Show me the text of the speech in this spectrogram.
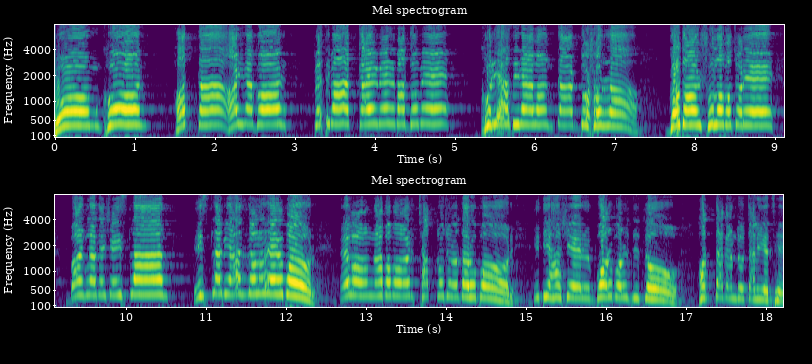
ঘুম খুন, হত্যা, আইনাগর, ফেসিবাদ কায়েমের মাধ্যমে খুনি হাসিনা এবং তার দোসররা গত ষোলো বছরে বাংলাদেশে ইসলাম, ইসলামী আন্দোলনের উপর এবং আপামর ছাত্র জনতার উপর ইতিহাসের বর্বরচিত হত্যাকাণ্ড চালিয়েছে।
